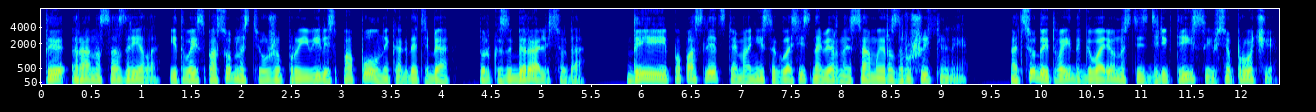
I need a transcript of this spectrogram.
Ты рано созрела, и твои способности уже проявились по полной, когда тебя только забирали сюда. Да и по последствиям они, согласись, наверное, самые разрушительные. Отсюда и твои договоренности с директрисой и все прочее.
